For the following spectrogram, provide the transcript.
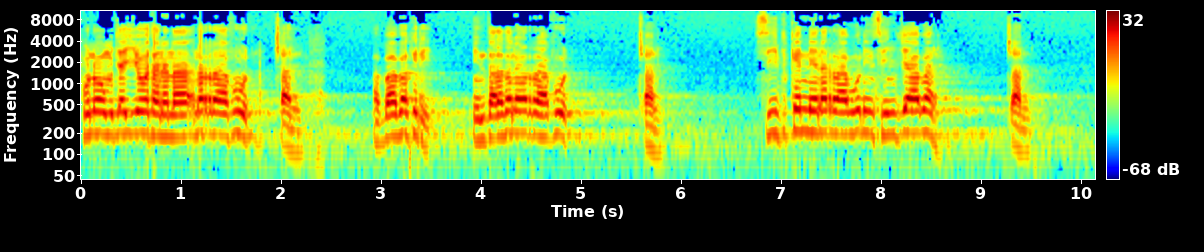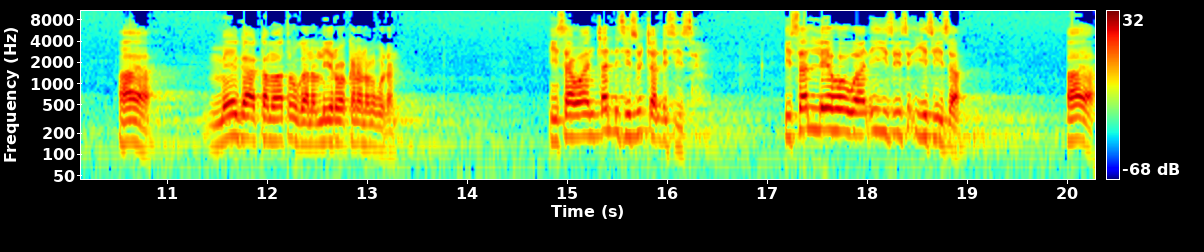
kunoo mucayyoo tana narraa fuudh cal abbaa bakri intala tana narraa fuudh cal siif kennee narraa fuudhin siin jaabar cal haya meegaa akkamaa ta'u gaa namni yeroo akkana nama godhan isa waan callisiisu callisiisa isallee hoo waan iyyisiisa haya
